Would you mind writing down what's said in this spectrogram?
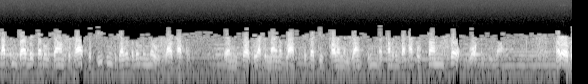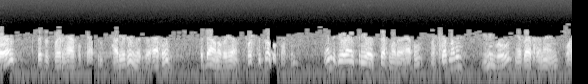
Captain Bradley settles down to the task of piecing together the little note about Happel. Then, shortly after nine o'clock, detectives Collins and Johnson, accompanied by Happel's son, Fred, walk into his office. Hello, boys. This is Fred Happel, Captain. How do you do, Mr. Happel? Sit down over here. What's the trouble, Captain? When did you last see your stepmother, Happel? My stepmother? You mean Rose? Yes, that's her name. Why,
